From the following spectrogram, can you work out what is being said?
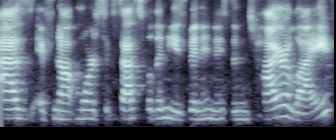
as, if not more successful than he's been in his entire life.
